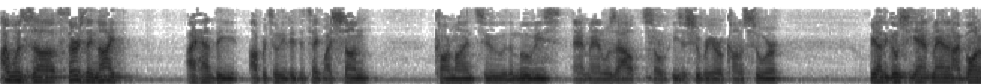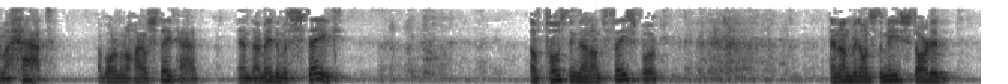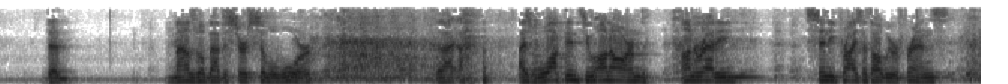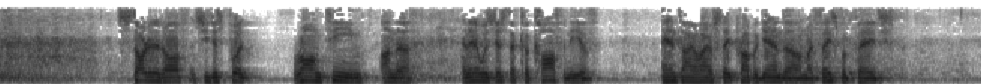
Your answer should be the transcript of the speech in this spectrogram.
I was uh, Thursday night. I had the opportunity to take my son Carmine to the movies. Ant Man was out, so he's a superhero connoisseur. We had to go see Ant Man, and I bought him a hat. I bought him an Ohio State hat, and I made the mistake of posting that on Facebook. And unbeknownst to me, started the Moundsville Baptist Church Civil War that I, I just walked into unarmed, unready. Cindy Price, I thought we were friends. Started it off, and she just put wrong team on the, and then it was just a cacophony of anti-Ohio State propaganda on my Facebook page.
